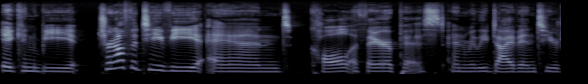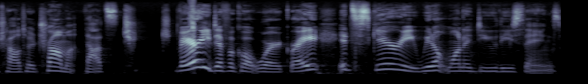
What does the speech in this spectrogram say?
It can be turn off the TV and call a therapist and really dive into your childhood trauma. That's tr- very difficult work, right? It's scary. We don't want to do these things.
